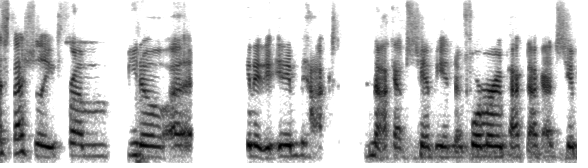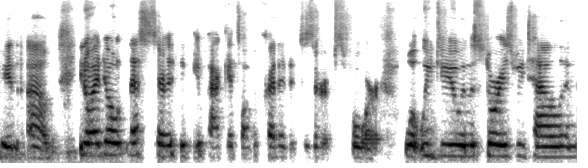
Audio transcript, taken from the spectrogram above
especially from you know uh, an, an impact knockouts champion, a former Impact knockouts champion. Um, you know, I don't necessarily think Impact gets all the credit it deserves for what we do and the stories we tell and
